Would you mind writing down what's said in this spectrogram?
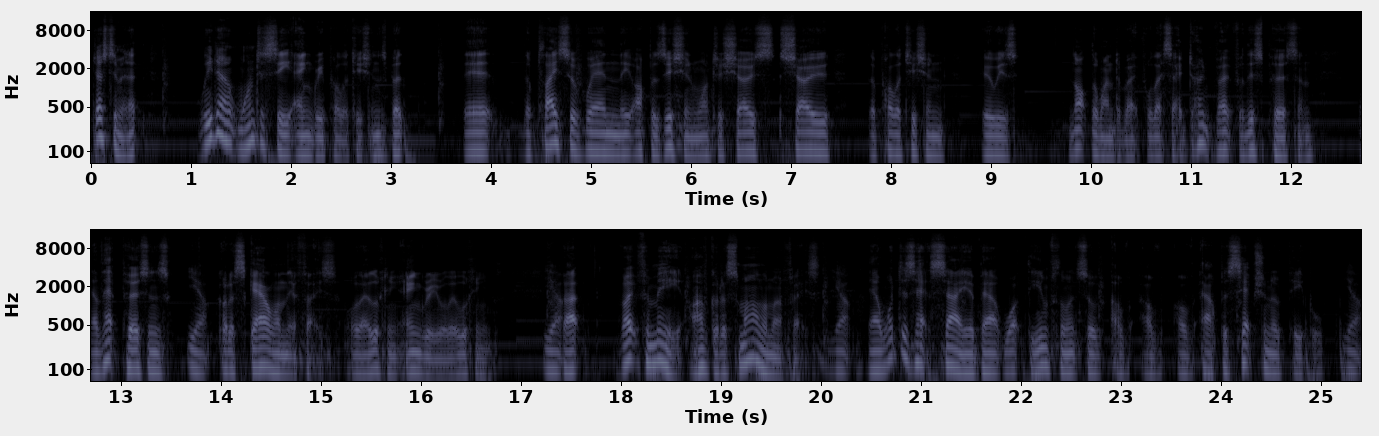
just a minute, we don't want to see angry politicians, but they're the place of when the opposition want to show show the politician who is not the one to vote for. They say, "Don't vote for this person." Now that person's Yeah. got a scowl on their face, or they're looking angry, or they're looking. Yeah. But vote for me. I've got a smile on my face. yeah. Now, what does that say about what the influence of, of, of, of our perception of people Yeah.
